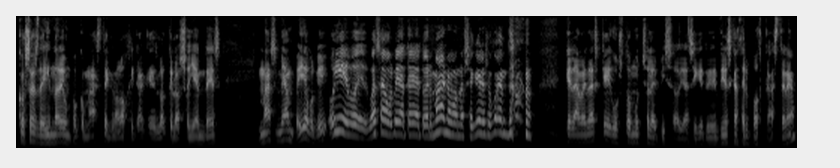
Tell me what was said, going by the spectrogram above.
cosas de índole un poco más tecnológica, que es lo que los oyentes más me han pedido, porque, oye, vas a volver a traer a tu hermano, no sé qué, no sé cuánto. que la verdad es que gustó mucho el episodio, así que tienes que hacer podcaster, ¿eh?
